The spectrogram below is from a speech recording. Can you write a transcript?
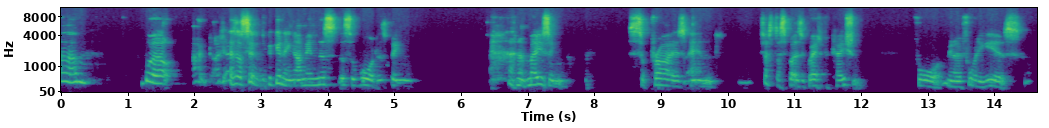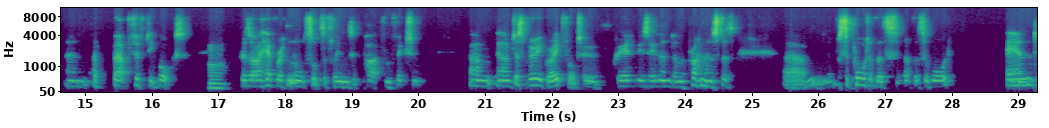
Um, well, I, I, as I said at the beginning, I mean this this award has been an amazing surprise and just, I suppose, a gratification for, you know, 40 years and about 50 books. Because mm. I have written all sorts of things apart from fiction. Um, and I'm just very grateful to Creative New Zealand and the Prime Minister's um, support of this of this award. And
